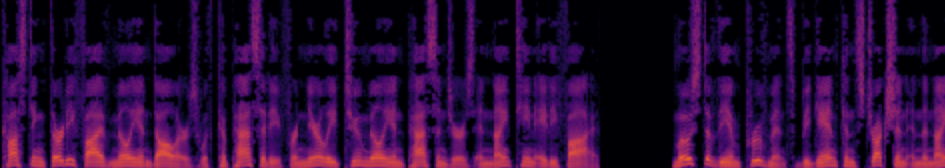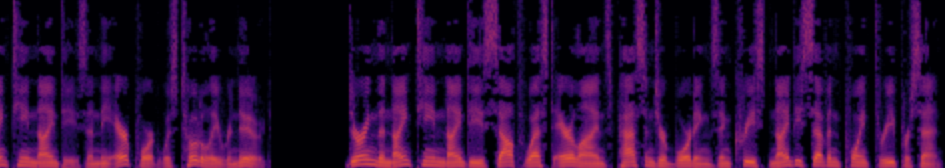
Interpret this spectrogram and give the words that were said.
costing $35 million with capacity for nearly 2 million passengers in 1985. Most of the improvements began construction in the 1990s and the airport was totally renewed. During the 1990s Southwest Airlines passenger boardings increased 97.3%.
